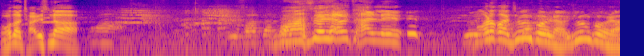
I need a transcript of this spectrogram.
কথা ছাড়িস না মাছ হয়ে যাবে ছাড়লে বড় কর জুম করে না জুম করে না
